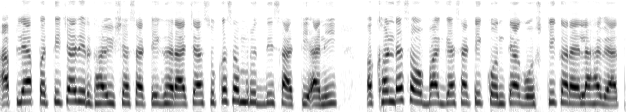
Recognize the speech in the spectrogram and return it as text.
आपल्या पतीच्या दीर्घायुष्यासाठी घराच्या सुखसमृद्धीसाठी आणि अखंड सौभाग्यासाठी कोणत्या गोष्टी करायला हव्यात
